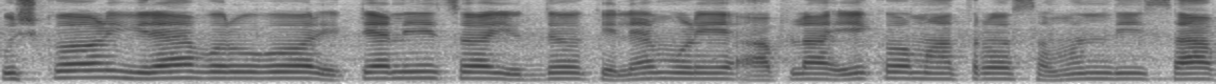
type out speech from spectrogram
पुष्कळ वीराबरोबर एकट्यानेच युद्ध केल्यामुळे आपला एकमात्र संबंधी साप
